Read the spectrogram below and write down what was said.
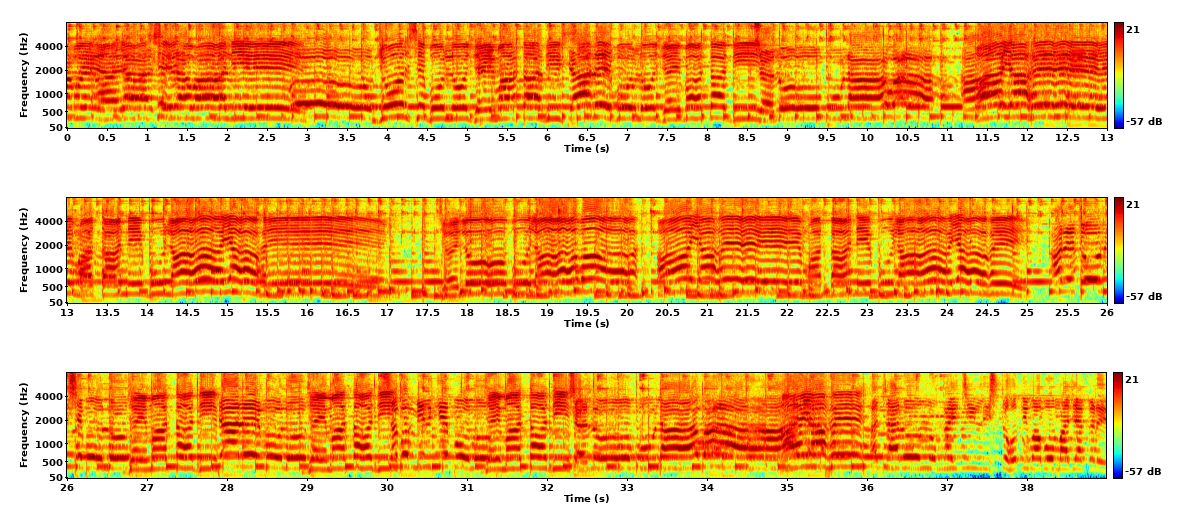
जोर से बोलो जय माता दी सारे बोलो जय माता दी चलो बुलावा आया है माता ने बुलाया है। चलो बुलावा आया है माता ने बुलाया है। अरे जोर से बोलो। जय माता दी सब मिलके बोलो। जय माता दी चलो बुलावा। आया है। हजारो लोकांची लिस्ट होती बाबू माझ्याकडे.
